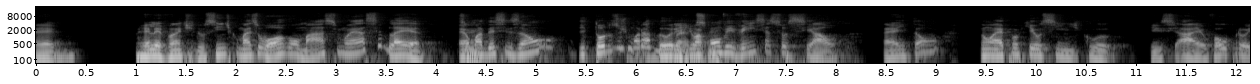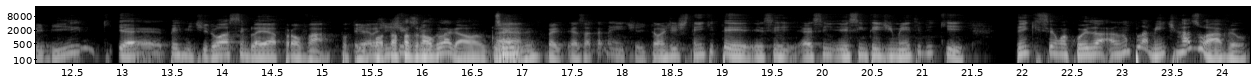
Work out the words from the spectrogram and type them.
é, relevante do síndico, mas o órgão máximo é a Assembleia. É Sim. uma decisão de todos os moradores, de uma Sim. convivência social. né? Então, não é porque o síndico disse, ah, eu vou proibir, que é permitido a Assembleia aprovar. Porque Ele a pode estar gente- fazendo algo legal, inclusive. é, exatamente. Então a gente tem que ter esse, esse, esse entendimento de que tem que ser uma coisa amplamente razoável.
